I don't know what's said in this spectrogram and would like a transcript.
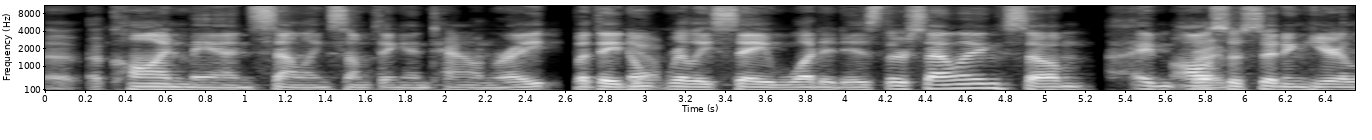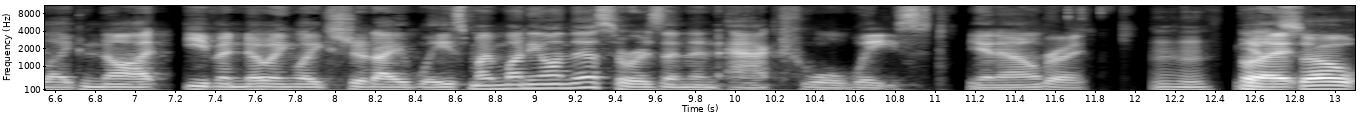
a a con man selling something in town, right? But they don't Yeah. really say what it is they're selling. So I'm, I'm also sitting here like not even knowing like should I waste my money on this or is it an actual waste? You know? Right. Mm-hmm. yeah. But- So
